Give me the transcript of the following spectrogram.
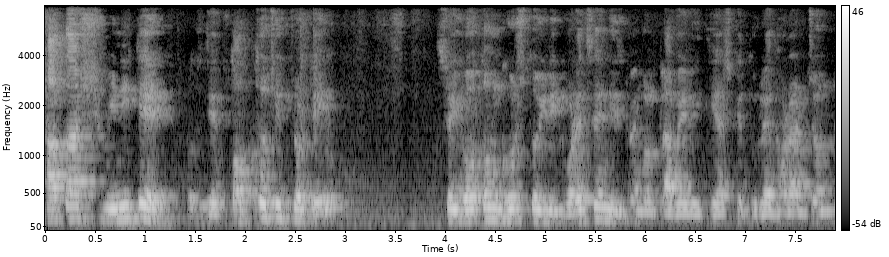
সাতাশ মিনিটের যে তথ্যচিত্রটি শ্রী গৌতম ঘোষ তৈরি করেছেন ইস্ট বেঙ্গল ক্লাবের ইতিহাসকে তুলে ধরার জন্য,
